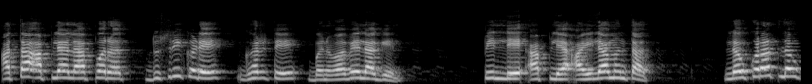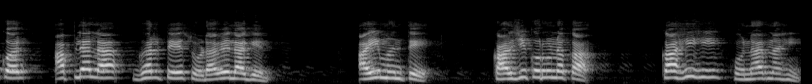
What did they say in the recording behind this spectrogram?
आता आपल्याला परत दुसरीकडे घरटे बनवावे लागेल. पिल्ले आपल्या आईला म्हणतात लवकरात लवकर आपल्याला घरटे सोडावे लागेल. आई म्हणते काळजी करू नका. काहीही होणार नाही.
